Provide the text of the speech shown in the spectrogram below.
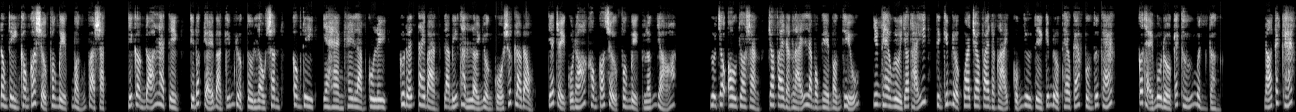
đồng tiền không có sự phân biệt bẩn và sạch. Chỉ cần đó là tiền thì bất kể bạn kiếm được từ lầu xanh, công ty, nhà hàng hay làm cu ly, cứ đến tay bạn là biến thành lợi nhuận của sức lao động, giá trị của nó không có sự phân biệt lớn nhỏ. Người châu Âu cho rằng cho vay nặng lãi là một nghề bẩn thỉu, nhưng theo người Do Thái, tiền kiếm được qua cho vay nặng lãi cũng như tiền kiếm được theo các phương thức khác, có thể mua được các thứ mình cần. Nói cách khác,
